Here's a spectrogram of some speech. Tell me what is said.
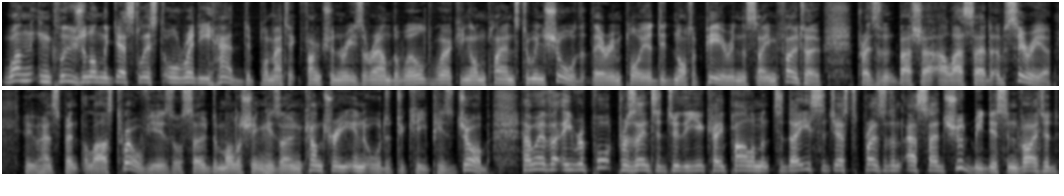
One inclusion on the guest list already had diplomatic functionaries around the world working on plans to ensure that their employer did not appear in the same photo. President Bashar al Assad of Syria, who has spent the last 12 years or so demolishing his own country in order to keep his job. However, a report presented to the UK Parliament today suggests President Assad should be disinvited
